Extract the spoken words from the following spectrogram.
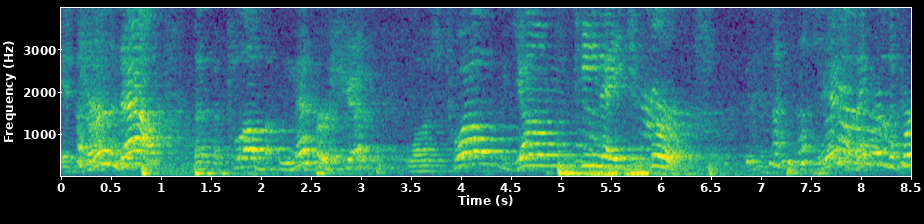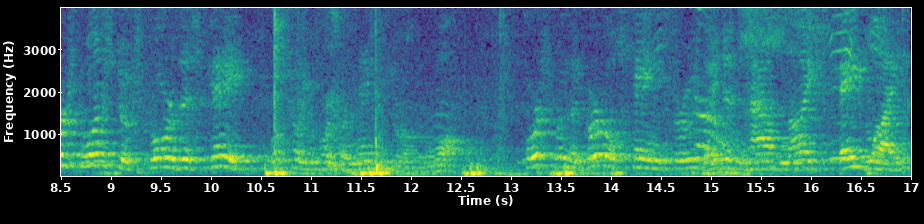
It turned out that the club membership was 12 young teenage girls. Yeah, they were the first ones to explore this cave. We'll show you where their names are on the wall. Of course, when the girls came through, they didn't have nice cave lighting.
